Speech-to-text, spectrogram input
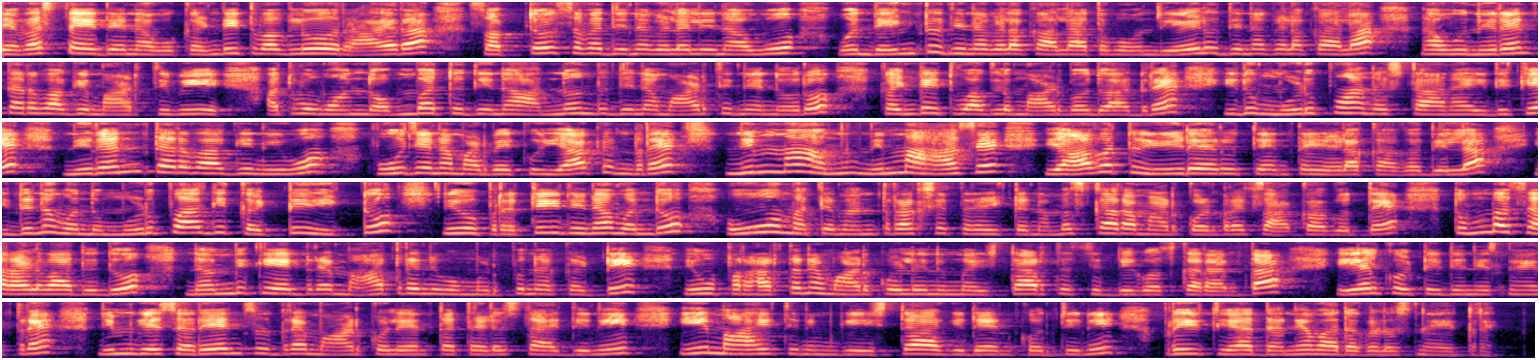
ವ್ಯವಸ್ಥೆ ಇದೆ, ನಾವು ಖಂಡಿತವಾಗ್ಲೂ ರಾಯರ ಸಪ್ತೋತ್ಸವ ದಿನಗಳಲ್ಲಿ ನಾವು ಒಂದು ಎಂಟು ದಿನಗಳ ಕಾಲ ಅಥವಾ ಒಂದು ಏಳು ದಿನಗಳ ಕಾಲ ನಾವು ನಿರಂತರವಾಗಿ ಮಾಡ್ತೀವಿ, ಅಥವಾ ಒಂದು ಒಂಬತ್ತು ದಿನ, ಹನ್ನೊಂದು ದಿನ ಮಾಡ್ತೀನಿ ಅನ್ನೋರು ಖಂಡಿತವಾಗ್ಲೂ ಮಾಡ್ಬೋದು. ಆದರೆ ಇದು ಮುಡುಪು ಅನುಷ್ಠಾನ. ಇದಕ್ಕೆ ನಿರಂತರವಾಗಿ ನೀವು ಪೂಜೆನ ಮಾಡಬೇಕು. ಯಾಕಂದರೆ ನಿಮ್ಮ ನಿಮ್ಮ ಆಸೆ ಯಾವತ್ತು ಈಡೇರುತ್ತೆ ಅಂತ ಹೇಳೋಕ್ಕಾಗೋದಿಲ್ಲ. ಇದನ್ನು ಒಂದು ಮುಡುಪಾಗಿ ಕಟ್ಟಿ ಇಟ್ಟು ನೀವು ಪ್ರತಿದಿನ ಒಂದು ಹೂವು ಮತ್ತು ಮಂತ್ರಾಕ್ಷತೆ ಇಟ್ಟು ನಮಸ್ಕಾರ ಮಾಡಿಕೊಂಡ್ರೆ ಸಾಕಾಗುತ್ತೆ. ತುಂಬ ಸರಳವಾದದ್ದು. ನಂಬಿಕೆ ಇದ್ದರೆ ಮಾತ್ರ ನೀವು ಮುಡುಪನ್ನ ಕಟ್ಟಿ ನೀವು ಪ್ರಾರ್ಥನೆ ಮಾಡ್ಕೊಳ್ಳಿ ನಿಮ್ಮ ಇಷ್ಟಾರ್ಥ ಸಿದ್ಧಿಗೋಸ್ಕರ ಅಂತ ಹೇಳ್ಕೊಟ್ಟಿದ್ದೀನಿ ಸ್ನೇಹಿತರೆ. ನಿಮಗೆ ಸರಿ ಅನಿಸಿದ್ರೆ ಮಾಡ್ಕೊಳ್ಳಿ ಅಂತ ತಿಳಿಸ್ತಾ ಇದ್ದೀನಿ. ಈ ಮಾಹಿತಿ ನಿಮಗೆ ಇಷ್ಟ ಆಗಿದೆ ಅಂದ್ಕೊತೀನಿ ಪ್ರೀತಿಯ ಧನ್ಯವಾದಗಳು ಸ್ನೇಹಿತರೆ.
